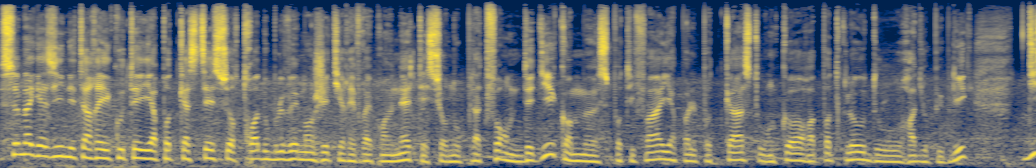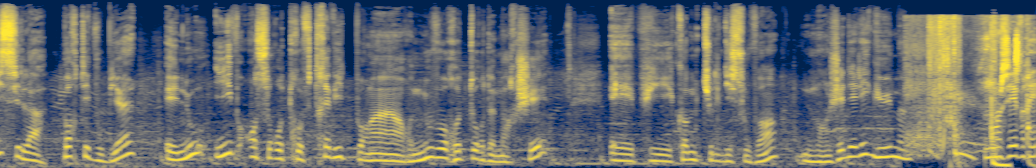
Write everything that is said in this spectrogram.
Ce magazine est à réécouter et à podcaster sur www.manger-vrai.net et sur nos plateformes dédiées comme Spotify, Apple Podcast ou encore PodCloud ou Radio Public. D'ici là, portez-vous bien et nous, Yves, on se retrouve très vite pour un nouveau retour de marché. Et puis, comme tu le dis souvent, mangez des légumes. Manger vrai,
